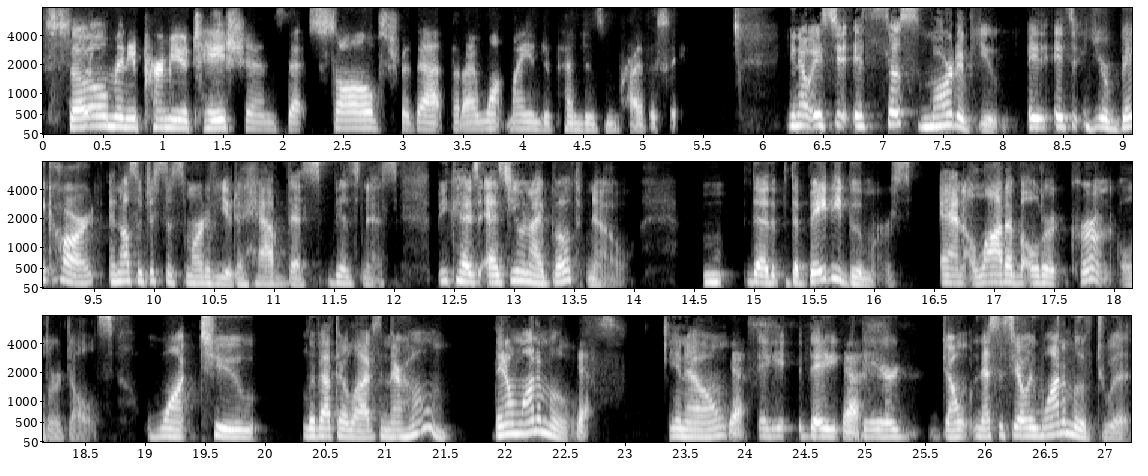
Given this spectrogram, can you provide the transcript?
so but, many permutations that solves for that. But I want my independence and privacy. You know, it's it's so smart of you. It, it's your big heart, and also just so smart of you to have this business because, as you and I both know, the the baby boomers and a lot of older current older adults want to live out their lives in their home. They don't want to move. Yes. You know? Yes. They they, yes. they don't necessarily want to move to a,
